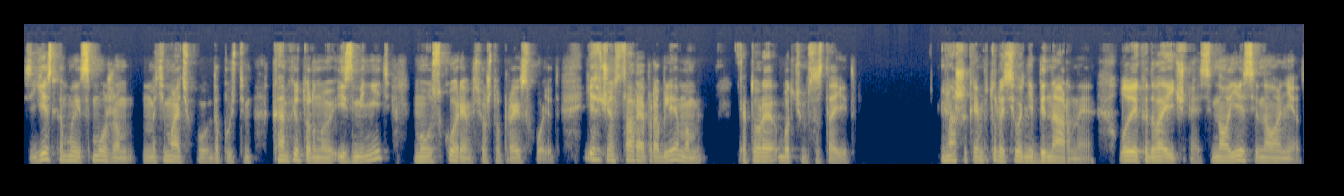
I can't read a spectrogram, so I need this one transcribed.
Если мы сможем математику, допустим, компьютерную изменить, мы ускорим все, что происходит. Есть очень старая проблема, которая вот в чем состоит. Наши компьютеры сегодня бинарные, логика двоичная, сигнал есть, сигнала нет.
